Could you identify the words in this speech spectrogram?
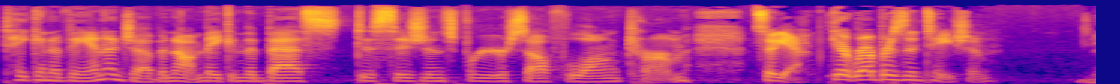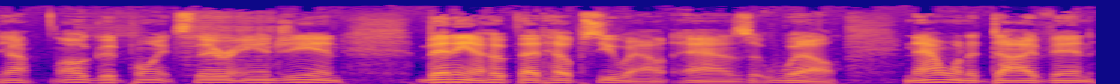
taken advantage of and not making the best decisions for yourself long term. So, yeah, get representation. Yeah, all good points there, Angie. And Benny, I hope that helps you out as well. Now I want to dive in a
